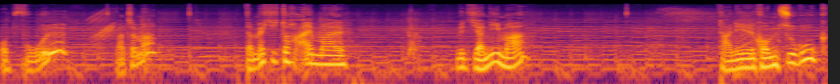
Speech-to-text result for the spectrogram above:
Obwohl, warte mal. Da möchte ich doch einmal mit Janima. Tanel, komm zurück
